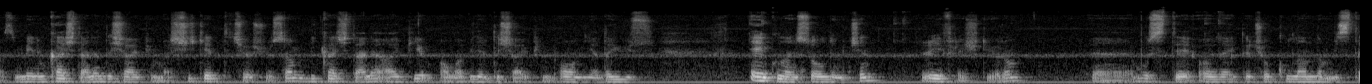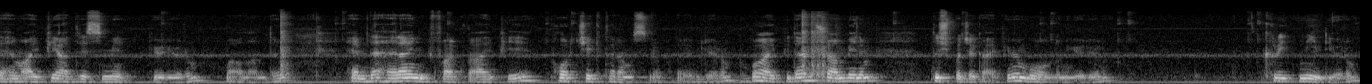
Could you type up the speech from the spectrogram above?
lazım. Benim kaç tane dış IP'm var? Şirkette çalışıyorsam birkaç tane IP olabilir dış IP'm. 10 ya da 100. Ev kullanıcısı olduğum için refresh diyorum. Ee, bu site özellikle çok kullandığım bir site. Hem IP adresimi görüyorum bağlandığım hem de herhangi bir farklı IP'yi port check taraması yapabiliyorum. Bu IP'den şu an benim dış bacak IP'min bu olduğunu görüyorum. Create new diyorum.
